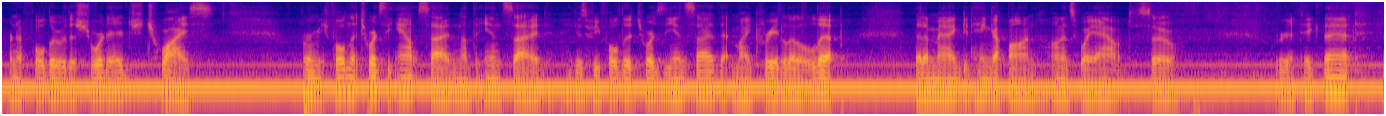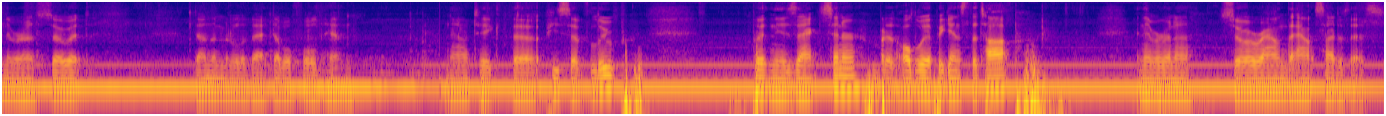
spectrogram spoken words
we're going to fold over the short edge twice. We're going to be folding it towards the outside, not the inside, because if we fold it towards the inside that might create a little lip that a mag could hang up on on its way out. So we're going to take that and then we're going to sew it down the middle of that double fold hem. Now take the piece of loop put it in the exact center put it all the way up against the top and then we're going to sew around the outside of this.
